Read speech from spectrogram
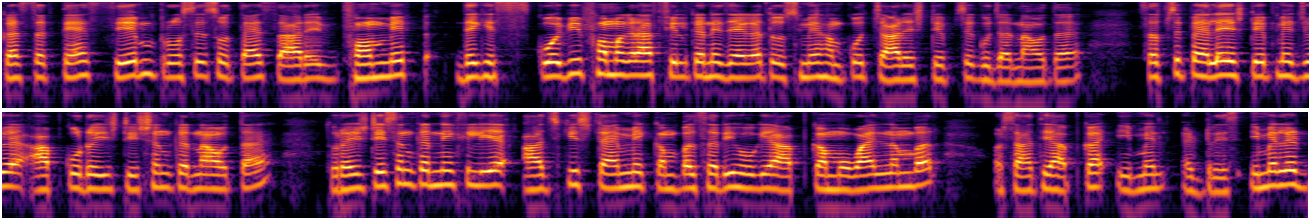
कर सकते हैं। सेम प्रोसेस होता है सारे फॉर्म में। देखिए, कोई भी फॉर्म अगर आप फिल करने जाएगा तो उसमें हमको चार स्टेप से गुजरना होता है। सबसे पहले स्टेप में जो है आपको रजिस्ट्रेशन करना होता है। तो रजिस्ट्रेशन करने के लिए आज के इस टाइम में कंपलसरी हो गया आपका मोबाइल नंबर और साथ ही आपका ईमेल एड्रेस ईमेल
